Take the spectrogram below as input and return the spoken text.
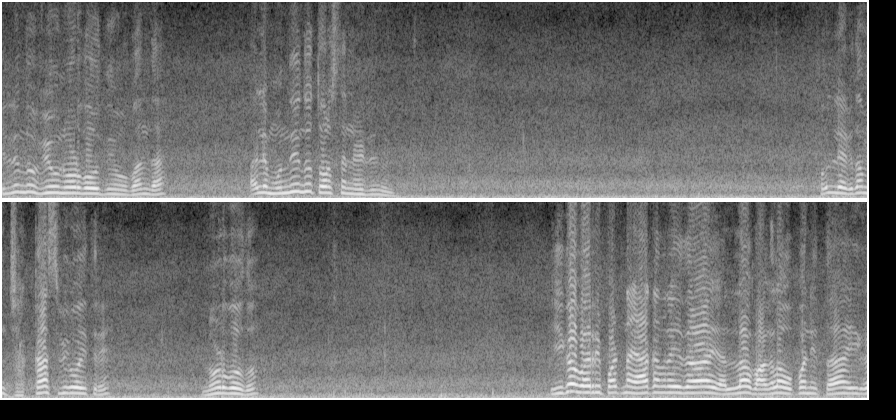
ಇಲ್ಲಿಂದು ವ್ಯೂ ನೋಡ್ಬೋದು ನೀವು, ಬಂದ. ಅಲ್ಲಿ ಮುಂದಿಂದು ತೋರಿಸ್ತೇನೆ ನೋಡ್ರಿ ನಿಮ್ಗೆ. ಫುಲ್ ಎಕ್ದಮ್ ಝಕ್ಕಾಸ್ ವ್ಯೂ ಐತ್ರಿ. ನೋಡ್ಬೋದು. ಈಗ ಬರ್ರಿ ಪಟ್ನ, ಯಾಕಂದ್ರೆ ಇದು ಎಲ್ಲ ಬಾಗಲ ಓಪನ್ ಇತ್ತ, ಈಗ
